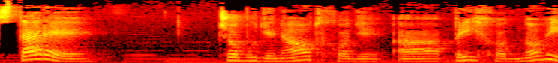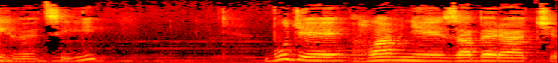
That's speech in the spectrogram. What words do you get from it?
staré, čo bude na odchode a príchod nových vecí, bude hlavne zaberať e,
